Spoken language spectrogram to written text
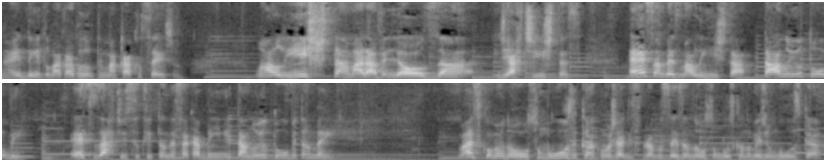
Né? E dentro do Macaco Gordo tem Macaco Sessions. Uma lista maravilhosa de artistas. Essa mesma lista tá no YouTube. Esses artistas que estão nessa cabine tá no YouTube também. Mas como eu não ouço música, como eu já disse para vocês, eu não ouço música, eu não vejo música.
